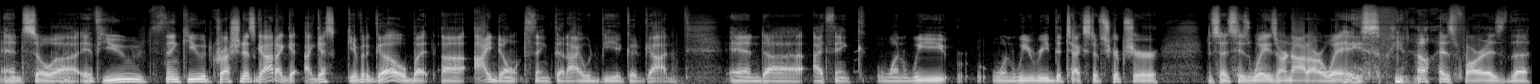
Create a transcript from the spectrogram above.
And so, uh, if you think you would crush it as God, I, gue- I guess give it a go. But uh, I don't think that I would be a good God. And uh, I think when we when we read the text of Scripture, it says His ways are not our ways. You know, as far as the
